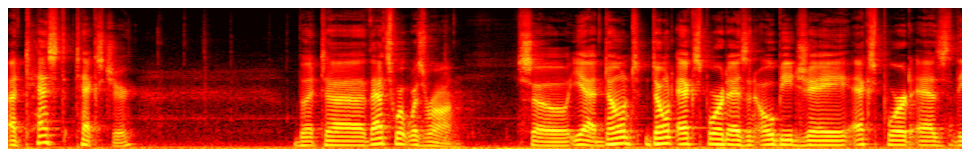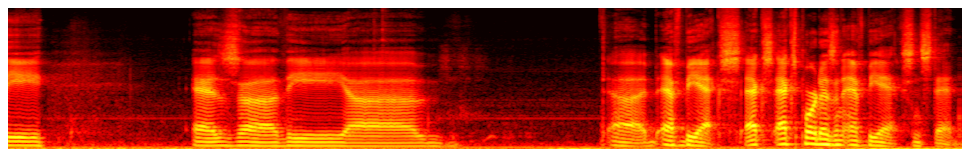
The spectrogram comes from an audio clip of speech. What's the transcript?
a test texture. But uh, that's what was wrong. So yeah, don't don't export as an OBJ. Export as the as uh, the uh, FBX. Ex- export as an FBX instead.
